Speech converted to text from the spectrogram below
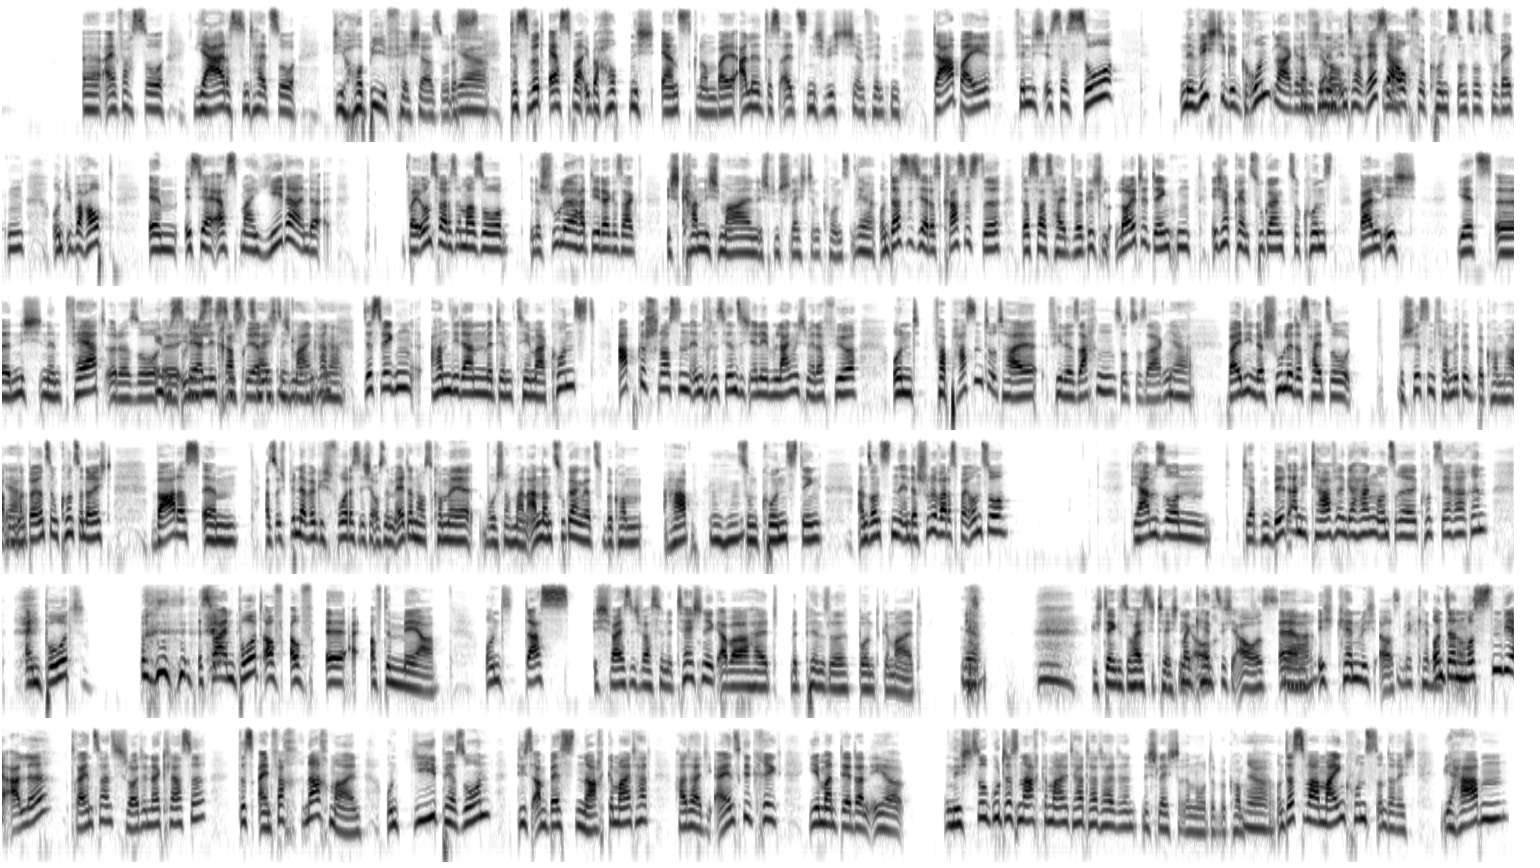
äh, einfach so, ja, das sind halt so die Hobbyfächer, so das, Ja. das wird erstmal überhaupt nicht ernst genommen, weil alle das als nicht wichtig empfinden. Dabei finde ich, ist das so eine wichtige Grundlage Finde ich dafür, ein. Interesse Ja. auch für Kunst und so zu wecken. Und überhaupt ähm, ist ja erstmal jeder in der, bei uns war das immer so, in der Schule hat jeder gesagt, ich kann nicht malen, ich bin schlecht in Kunst. Ja. Und das ist ja das Krasseste, dass das halt wirklich Leute denken, ich habe keinen Zugang zur Kunst, weil ich jetzt äh, nicht ein Pferd oder so Übelst äh, realistisch krass realistisch malen kann, kann. ja. Deswegen haben die dann mit dem Thema Kunst abgeschlossen, interessieren sich ihr Leben lang nicht mehr dafür und verpassen total viele Sachen sozusagen, Ja. weil die in der Schule das halt so beschissen vermittelt bekommen haben. Ja. Und bei uns im Kunstunterricht war das, ähm, also ich bin da wirklich froh, dass ich aus einem Elternhaus komme, wo ich nochmal einen anderen Zugang dazu bekommen habe, Mhm. zum Kunstding. Ansonsten in der Schule war das bei uns so, die haben so ein, die hat ein Bild an die Tafel gehangen, unsere Kunstlehrerin, ein Boot. es war ein Boot auf, auf, äh, auf dem Meer. Und das, ich weiß nicht, was für eine Technik, aber halt mit Pinsel bunt gemalt. Ja. Ich denke, so heißt die Technik Man auch. kennt sich aus. Ähm, ja. Ich kenne mich aus. Wir kennen und dann aus. mussten wir alle, 23 Leute in der Klasse, das einfach nachmalen. Und die Person, die es am besten nachgemalt hat, hat halt die Eins gekriegt. Jemand, der dann eher nicht so gutes nachgemalt hat, hat halt eine schlechtere Note bekommen. Ja. Und das war mein Kunstunterricht. Wir haben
